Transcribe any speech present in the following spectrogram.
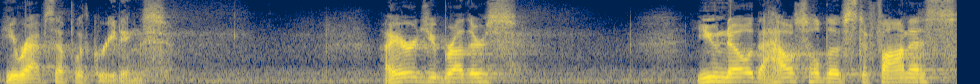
he wraps up with greetings. I urge you, brothers, you know the household of Stephanas.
